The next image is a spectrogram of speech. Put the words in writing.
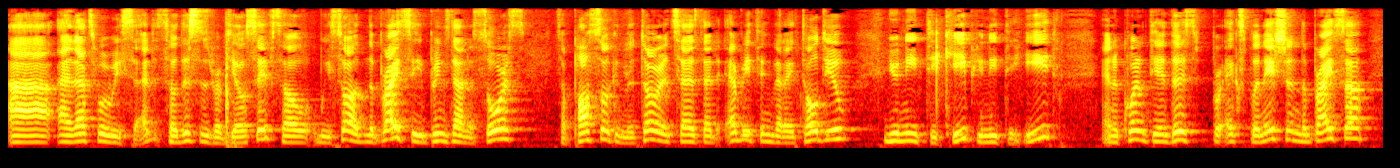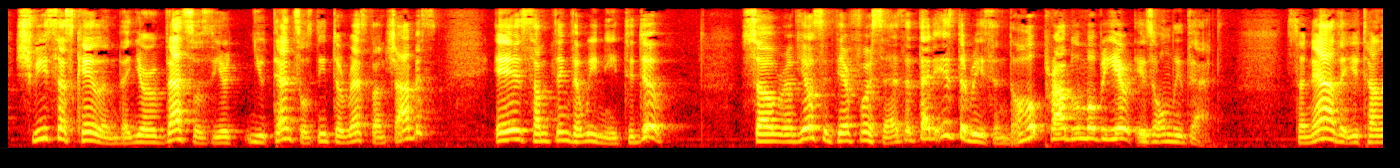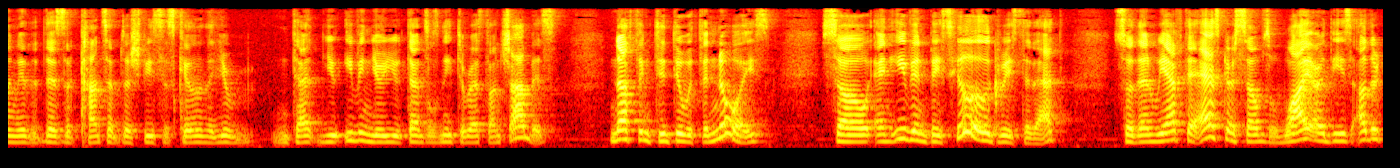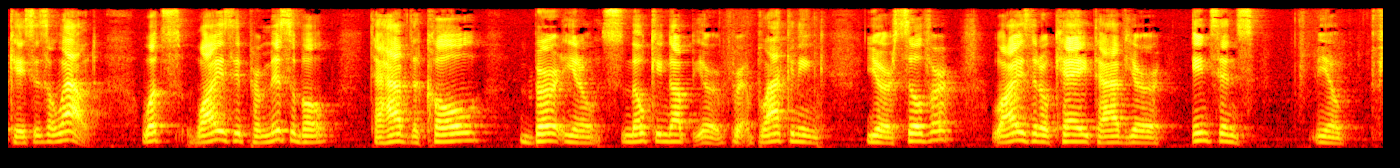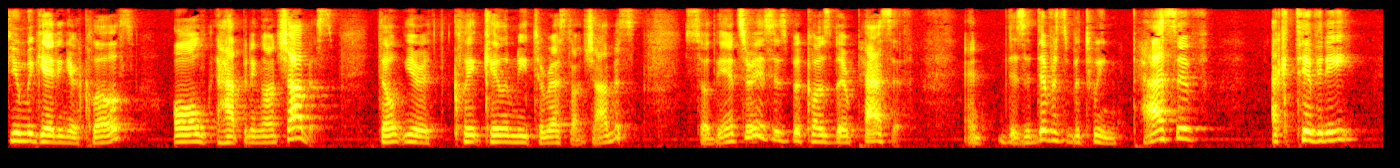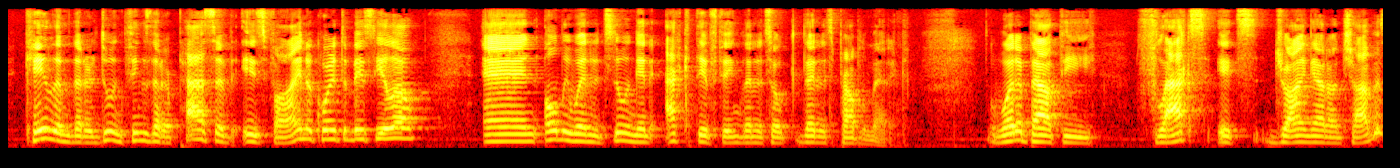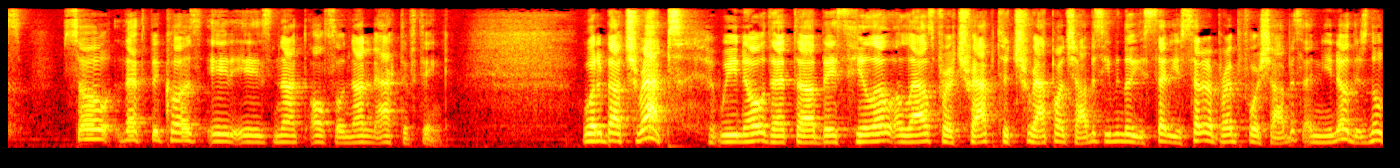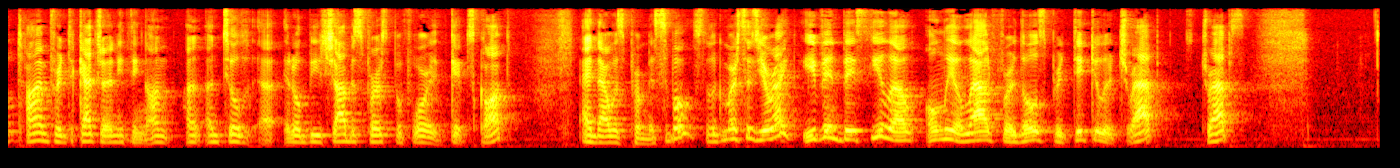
Uh, and that's what we said. So this is Rav Yosef. So we saw in the Brisa, he brings down a source it's a pasuk in the Torah. It says that everything that I told you, you need to keep, you need to heed. And according to this explanation, the Brisa, Shvisas Kalim, that your vessels, your utensils need to rest on Shabbos, is something that we need to do. So Rav Yosef therefore says that that is the reason. The whole problem over here is only that. So now that you're telling me that there's a concept of Shvisas Kalim, that you, you even your utensils need to rest on Shabbos, nothing to do with the noise, so, and even Beis Hillel agrees to that. So then we have to ask ourselves, why are these other cases allowed? What's why is it permissible to have the coal burn, you know, smoking up your blackening your silver? Why is it okay to have your incense, you know, fumigating your clothes, all happening on Shabbos? Don't your kalim need to rest on Shabbos? So the answer is is because they're passive. And there's a difference between passive activity, kalim that are doing things that are passive is fine according to Beis Hillel, and only when it's doing an active thing then it's then it's problematic. What about the flax? It's drying out on Shabbos, so that's because it is not also not an active thing. What about traps? We know that uh, Beis Hillel allows for a trap to trap on Shabbos, even though you set you set it up right before Shabbos, and you know there's no time for it to catch anything on, on until uh, it'll be Shabbos first before it gets caught, and that was permissible. So the Gemara says you're right. Even Beis Hillel only allowed for those particular trap traps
